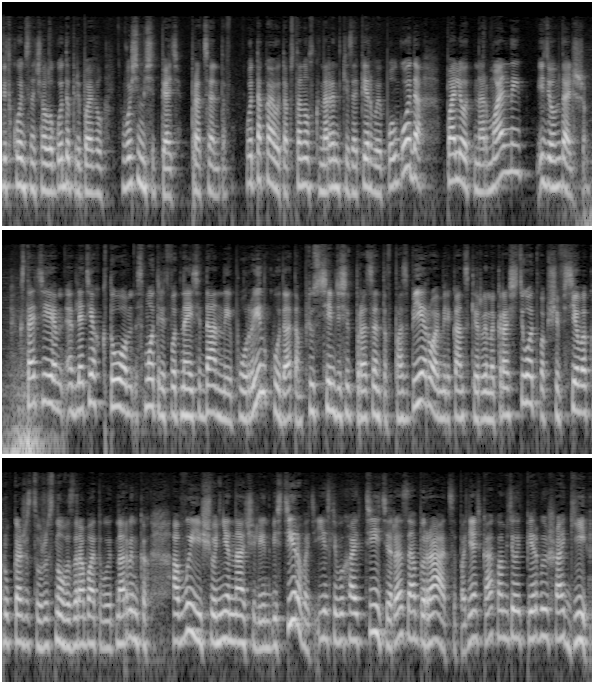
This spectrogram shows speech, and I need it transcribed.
Биткоин с начала года прибавил 85%. Вот такая вот обстановка на рынке за первые полгода. Полет нормальный. Идем дальше. Кстати, для тех, кто смотрит вот на эти данные по рынку, да, там плюс 70% по Сберу, американский рынок растет, вообще все вокруг, кажется, уже снова зарабатывают на рынках, а вы еще не начали инвестировать, если вы хотите разобраться, понять, как вам сделать первые шаги,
